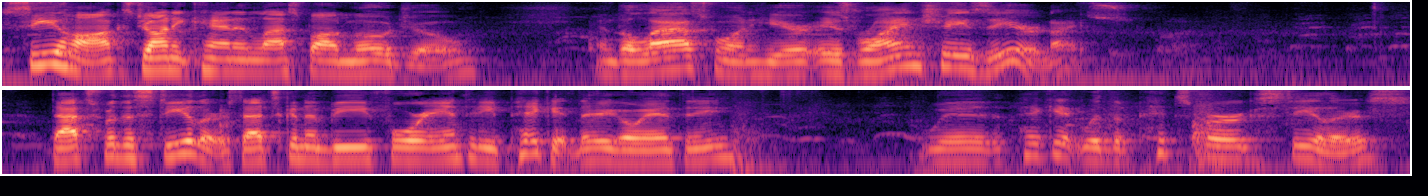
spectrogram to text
Seahawks, Johnny Cannon, Last Spot Mojo. And the last one here is Ryan Shazier. Nice. That's for the Steelers. That's going to be for Anthony Pickett. There you go, Anthony with Pickett with the Pittsburgh Steelers.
